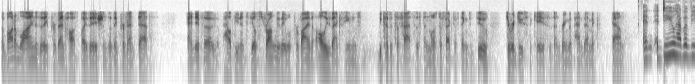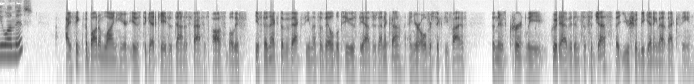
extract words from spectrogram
the bottom line is that they prevent hospitalizations and they prevent deaths. And if the health units feel strongly, they will provide all these vaccines because it's the fastest and most effective thing to do to reduce the cases and bring the pandemic down. And uh, do you have a view on this? I think the bottom line here is to get cases down as fast as possible. If if the next of a vaccine that's available to you is the AstraZeneca and you're over 65, then there's currently good evidence to suggest that you should be getting that vaccine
